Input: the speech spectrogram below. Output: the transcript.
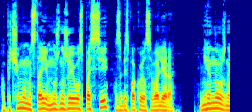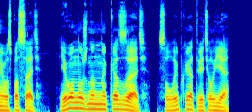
«А почему мы стоим? Нужно же его спасти?» – забеспокоился Валера. «Не нужно его спасать. Его нужно наказать», — с улыбкой ответил я.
